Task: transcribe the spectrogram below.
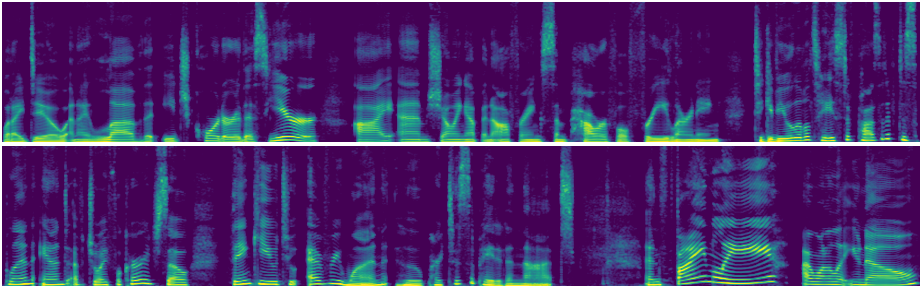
what I do. And I love that each quarter this year, I am showing up and offering some powerful free learning to give you a little taste of positive discipline and of joyful courage. So thank you to everyone who participated in that. And finally, I want to let you know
